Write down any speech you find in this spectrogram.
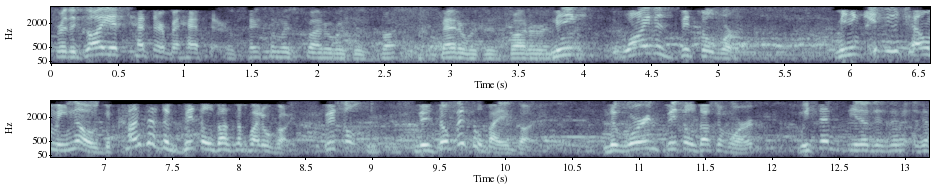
for the guy it's heter beheter, It tastes so much better with this but better with this butter. And meaning why does bittel work? Meaning if you tell me no, the concept of bittel doesn't apply to a guy. Bittel, there's no bittel by a guy. The word bittel doesn't work. We said, you know, there's a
